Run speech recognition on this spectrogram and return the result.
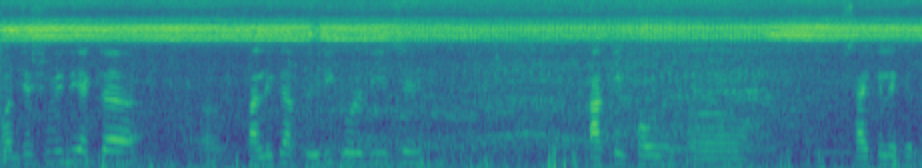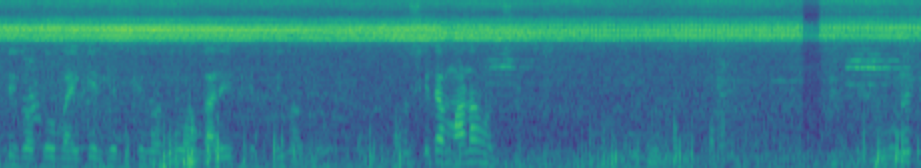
পঞ্চায়েত সমিতি একটা তালিকা তৈরি করে দিয়েছে। কাকে সাইকেলের ক্ষেত্রে কত, বাইকের ক্ষেত্রে কত, গাড়ির ক্ষেত্রে কত? তো সেটা মানা হচ্ছে মূলত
